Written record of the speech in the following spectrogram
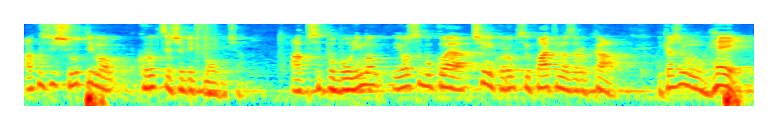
ako svi šutimo, korupcija će biti moguća ako se pobunimo i osobu koja čini korupciju hvatimo za rukav i kažemo mu, hej,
